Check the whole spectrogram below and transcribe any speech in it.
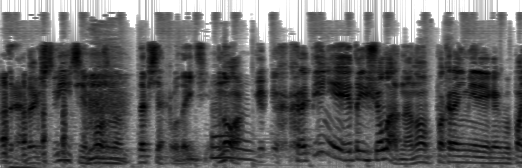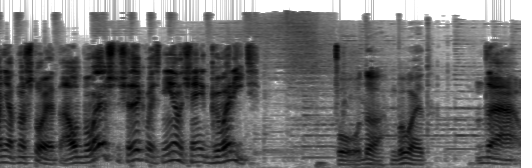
Да, так что, видите, можно до всякого дойти. Но храпение это еще ладно, оно, по крайней мере, как бы понятно, что это. А вот бывает, что человек во сне начинает говорить. О, да, бывает. Да,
